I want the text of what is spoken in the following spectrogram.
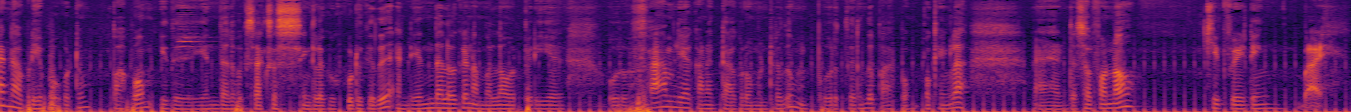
அண்ட் அப்படியே போகட்டும். பார்ப்போம். இது எந்த அளவுக்கு சக்ஸஸ் எங்களுக்கு கொடுக்குது. அண்ட் எந்த அளவுக்கு நம்மெல்லாம் ஒரு பெரிய ஒரு ஃபேமிலியாக கனெக்ட் ஆகுறோம்ன்றதும் பொறுத்திருந்து பார்ப்போம். ஓகேங்களா and for now keep waiting. Bye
